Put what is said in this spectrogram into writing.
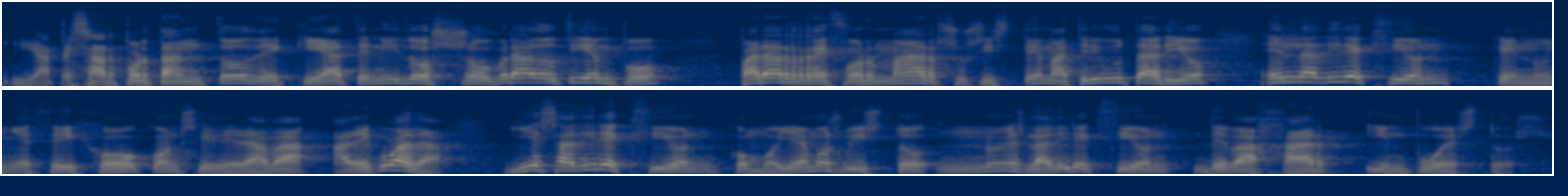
Y a pesar, por tanto, de que ha tenido sobrado tiempo para reformar su sistema tributario en la dirección que Núñez Feijóo consideraba adecuada. Y esa dirección, como ya hemos visto, no es la dirección de bajar impuestos.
